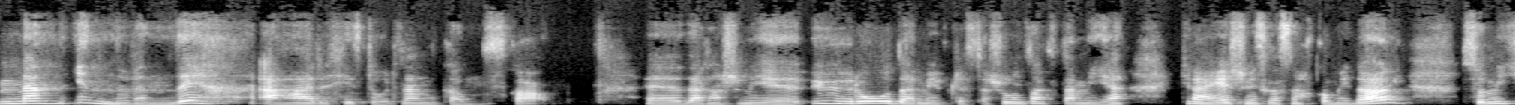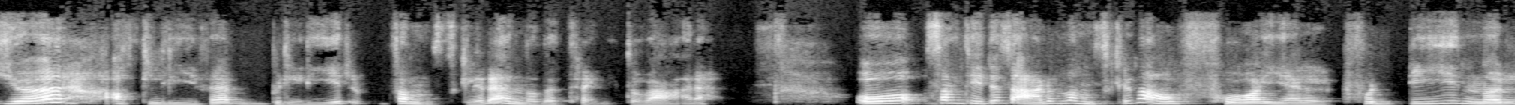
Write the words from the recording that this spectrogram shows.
Men innvendig er historien en ganske annen. Eh, det er kanskje mye uro, det er mye prestasjonsangst, det er mye greier som vi skal snakke om i dag, som gjør at livet blir vanskeligere enn det trengte å være. Og samtidig så er det vanskelig da, å få hjelp, fordi når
